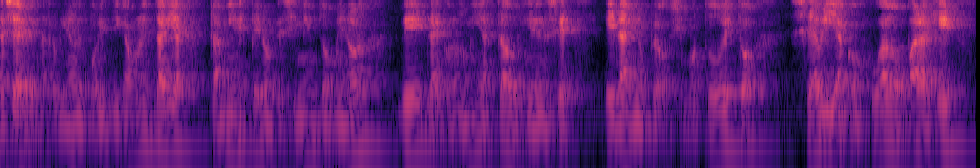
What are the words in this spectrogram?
ayer en la reunión de política monetaria, también espera un crecimiento menor de la economía estadounidense el año próximo. Todo esto se había conjugado para que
